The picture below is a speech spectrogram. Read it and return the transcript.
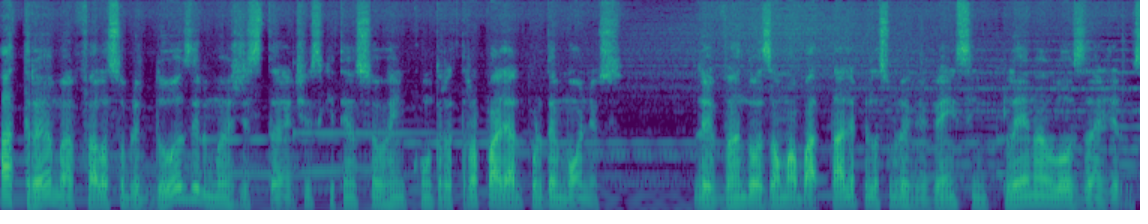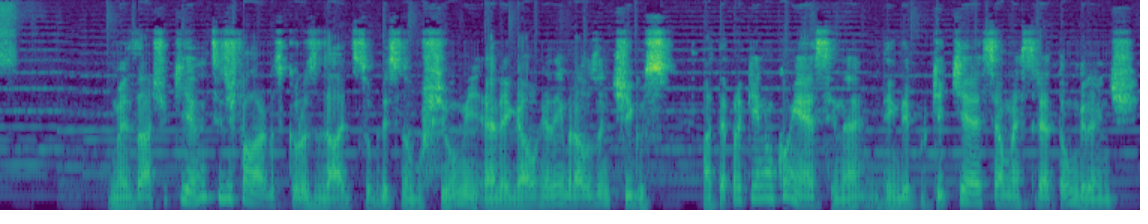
A trama fala sobre duas irmãs distantes que têm o seu reencontro atrapalhado por demônios, levando-as a uma batalha pela sobrevivência em plena Los Angeles. Mas acho que antes de falar das curiosidades sobre esse novo filme, é legal relembrar os antigos. Até para quem não conhece, né? Entender por que, que essa é uma estreia tão grande.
